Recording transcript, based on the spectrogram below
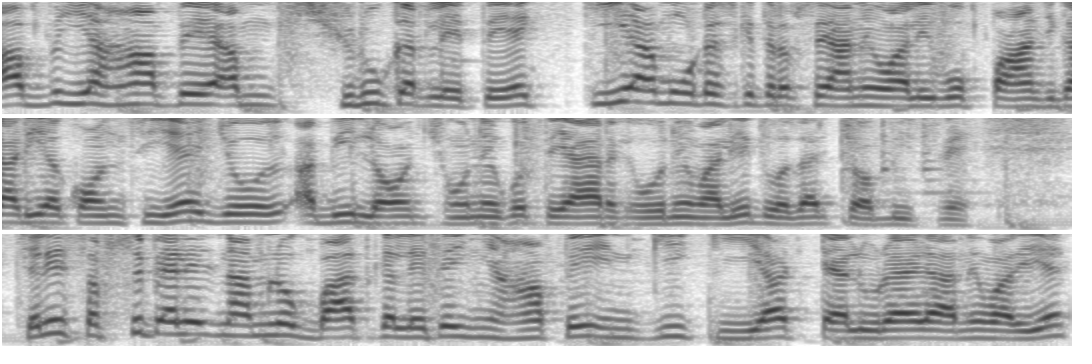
अब यहाँ पे हम शुरू कर लेते हैं। किया मोटर्स की तरफ़ से आने वाली वो पाँच गाड़ियाँ कौन सी है, जो अभी लॉन्च होने को तैयार होने वाली है 2024 में। चलिए, सबसे पहले हम लोग बात कर लेते हैं यहाँ पे इनकी किया टेलुराइड आने वाली है।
